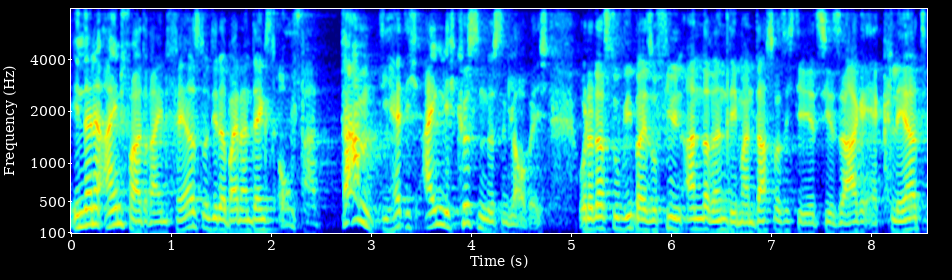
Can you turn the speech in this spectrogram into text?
in deine Einfahrt reinfährst und dir dabei dann denkst, oh verdammt, die hätte ich eigentlich küssen müssen, glaube ich. Oder dass du wie bei so vielen anderen, denen man das, was ich dir jetzt hier sage, erklärt,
